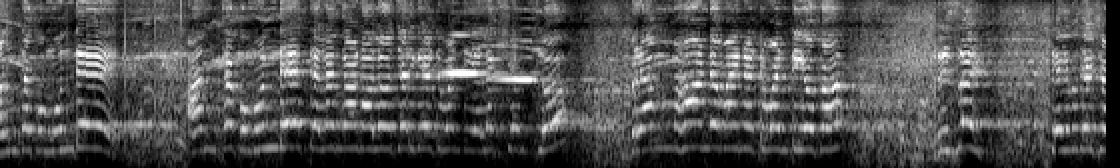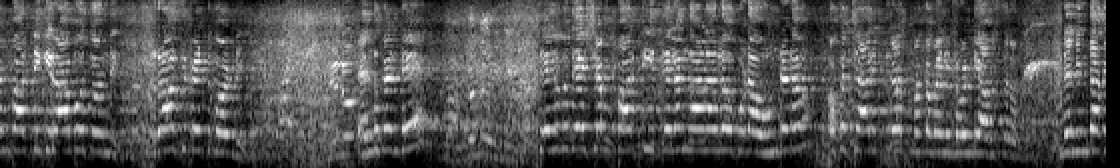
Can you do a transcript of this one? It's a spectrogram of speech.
అంతకు ముందే అంతకు ముందే తెలంగాణలో జరిగేటువంటి ఎలక్షన్స్లో బ్రహ్మాండమైనటువంటి ఒక రిజల్ట్ తెలుగుదేశం పార్టీకి రాబోతోంది. రాసి పెట్టుకోండి. ఎందుకంటే తెలుగుదేశం పార్టీ తెలంగాణలో కూడా ఉండడం ఒక చారిత్రాత్మకమైనటువంటి అవసరం. నేను ఇందాక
